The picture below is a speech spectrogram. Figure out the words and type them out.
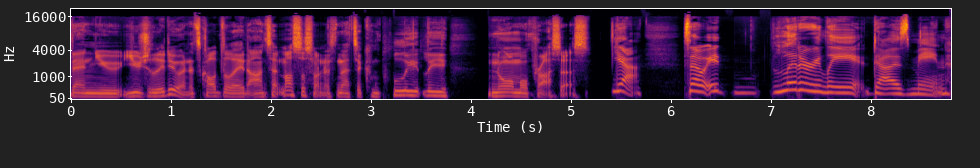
than you usually do. And it's called delayed onset muscle soreness. And that's a completely normal process. Yeah. So it literally does mean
